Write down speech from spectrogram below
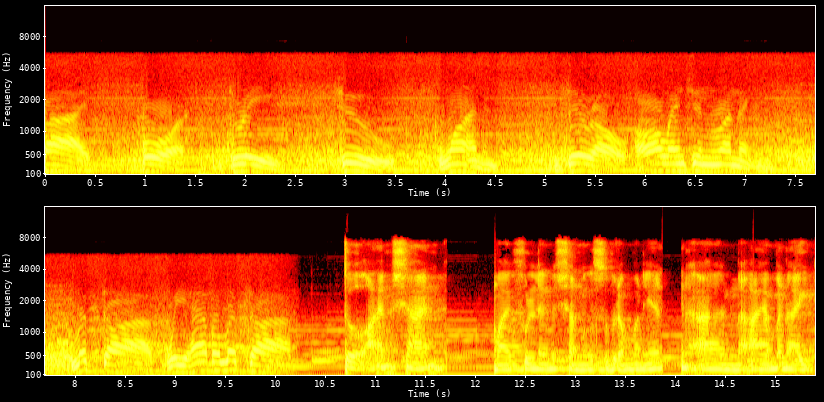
Five, four, three, two, one, zero. All engine running. Liftoff. We have a liftoff. So I'm Shan. My full name is Shanmuga Subramanian, and I am an IT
